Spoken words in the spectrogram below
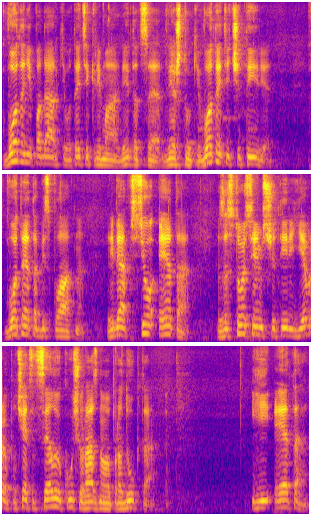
Вот они подарки, вот эти крема, Вита С, две штуки. Вот эти четыре. Вот это бесплатно. Ребят, все это за 174 евро получается целую кучу разного продукта. И это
